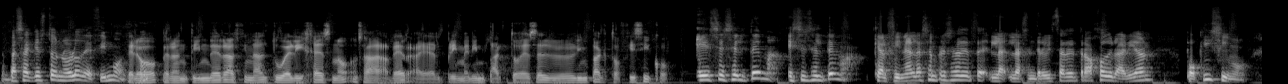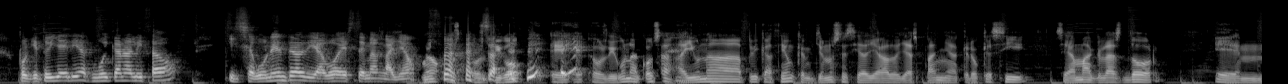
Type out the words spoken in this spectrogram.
Lo que pasa es que esto no lo decimos. Pero, pero en Tinder al final tú eliges, ¿no? O sea, a ver, el primer impacto es el impacto físico. Ese es el tema, ese es el tema. Que al final las empresas, las entrevistas de trabajo durarían poquísimo, porque tú ya irías muy canalizado y según entra diría, este me ha engañado. Bueno, os, digo, eh, eh, os digo una cosa, hay una aplicación que yo no sé si ha llegado ya a España, creo que sí, se llama Glassdoor, Em,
